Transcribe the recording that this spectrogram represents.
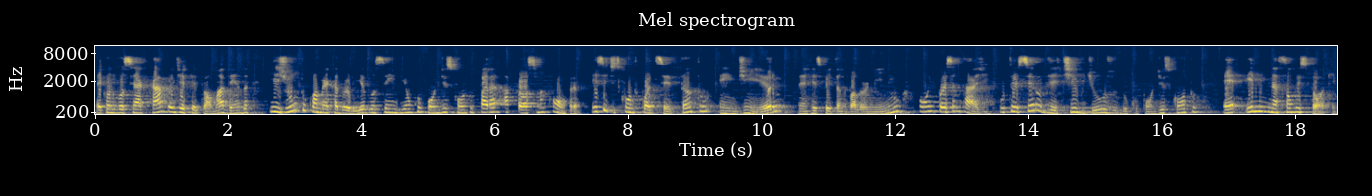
é quando você acaba de efetuar uma venda e junto com a mercadoria você envia um cupom de desconto para a próxima compra. Esse desconto pode ser tanto em dinheiro, né, respeitando o valor mínimo, ou em porcentagem. O terceiro objetivo de uso do cupom de desconto é eliminação do estoque.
